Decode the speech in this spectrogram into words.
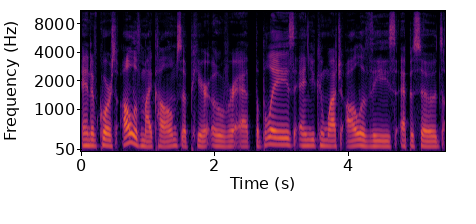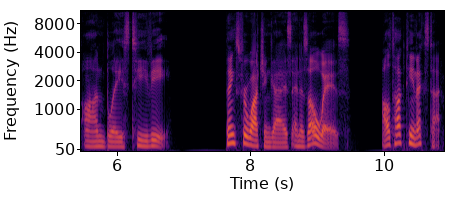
And of course, all of my columns appear over at The Blaze, and you can watch all of these episodes on Blaze TV. Thanks for watching, guys, and as always, I'll talk to you next time.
